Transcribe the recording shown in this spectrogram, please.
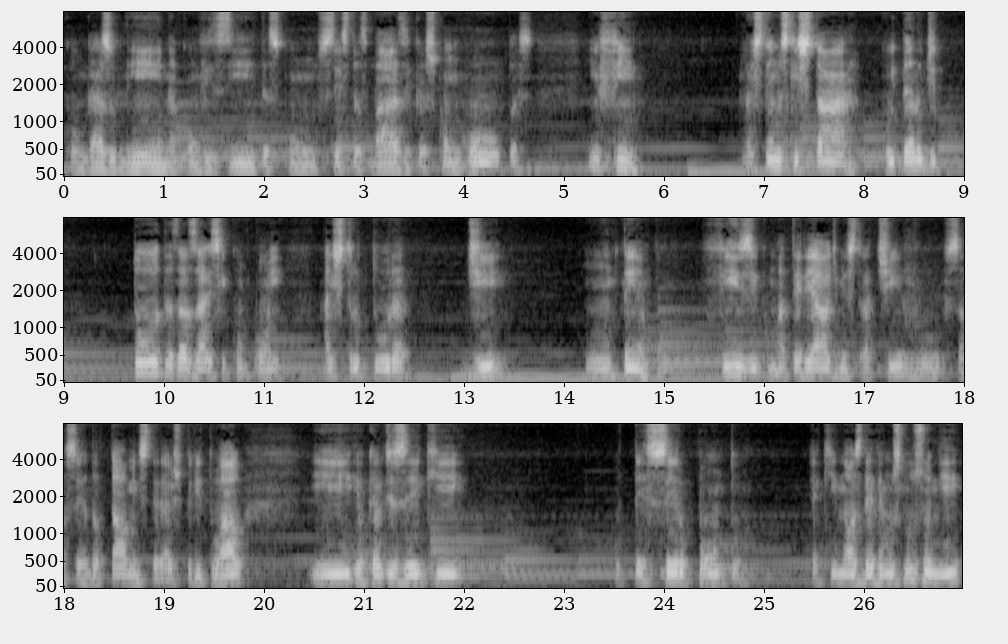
com gasolina, com visitas, com cestas básicas, com roupas, enfim, nós temos que estar cuidando de todas as áreas que compõem a estrutura de um templo. físico, material, administrativo, sacerdotal, ministerial, espiritual. E eu quero dizer que o terceiro ponto é que nós devemos nos unir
